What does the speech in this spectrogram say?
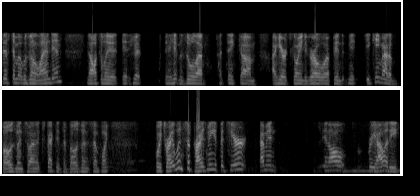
system it was going to land in. Know, ultimately, it, it hit it hit Missoula. I think um, I hear it's going to grow up in. It, it came out of Bozeman, so I'm expected to Bozeman at some point. Boy, Troy, it wouldn't surprise me if it's here. I mean, in all reality,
